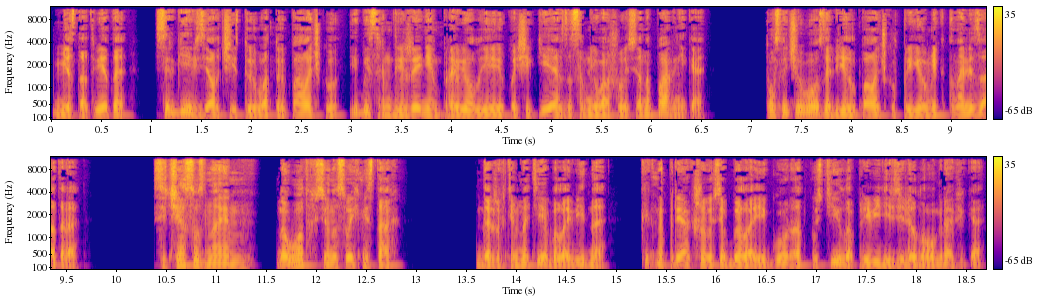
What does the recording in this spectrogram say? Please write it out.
Вместо ответа Сергей взял чистую ватную палочку и быстрым движением провел ею по щеке засомневавшегося напарника, после чего зарядил палочку в приемник анализатора. «Сейчас узнаем. Ну вот, все на своих местах». Даже в темноте было видно, как напрягшегося было Егора отпустило при виде зеленого графика.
